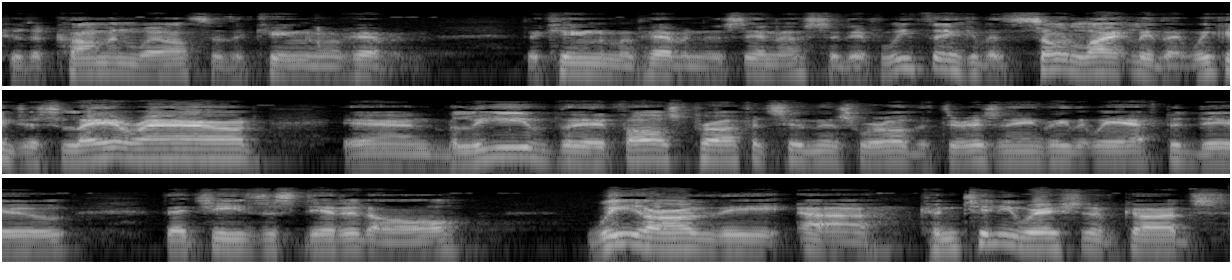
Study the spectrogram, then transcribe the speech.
to the commonwealth of the kingdom of heaven. The kingdom of heaven is in us, and if we think of it so lightly that we can just lay around and believe the false prophets in this world that there isn't anything that we have to do, that Jesus did it all, we are the uh, continuation of God's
